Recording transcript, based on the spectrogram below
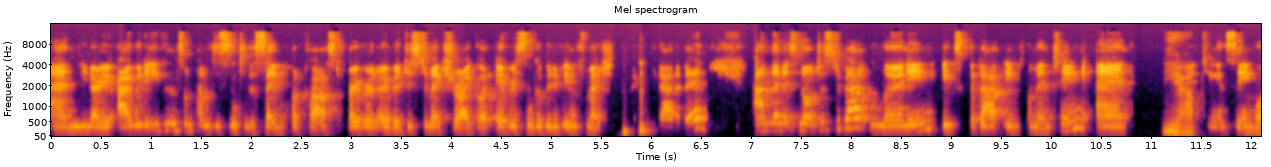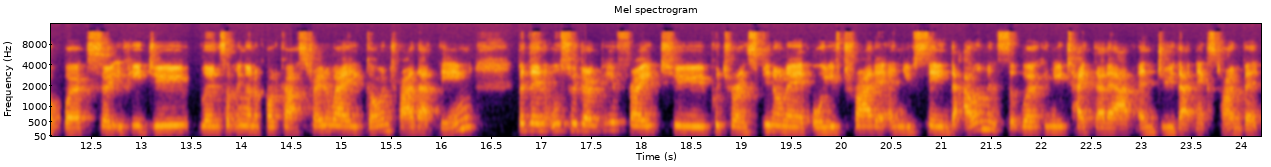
And, you know, I would even sometimes listen to the same podcast over and over just to make sure I got every single bit of information out of it. And then it's not just about learning, it's about implementing and yeah. and seeing what works. So if you do learn something on a podcast straight away go and try that thing. But then also don't be afraid to put your own spin on it or you've tried it and you've seen the elements that work and you take that out and do that next time but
